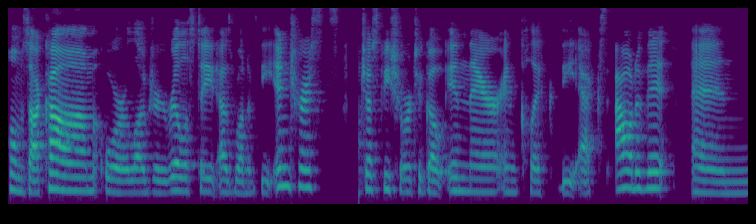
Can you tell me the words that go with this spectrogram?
homes.com or luxury real estate as one of the interests. Just be sure to go in there and click the X out of it and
